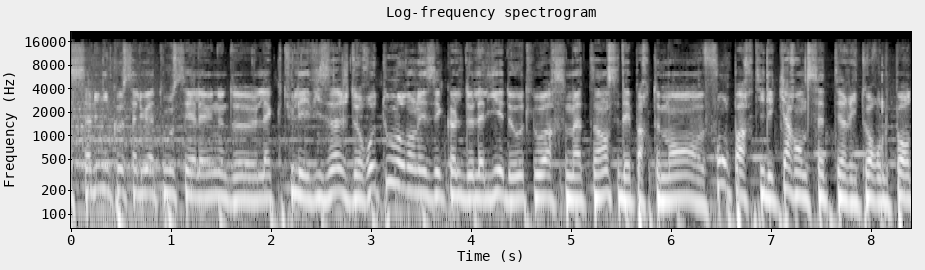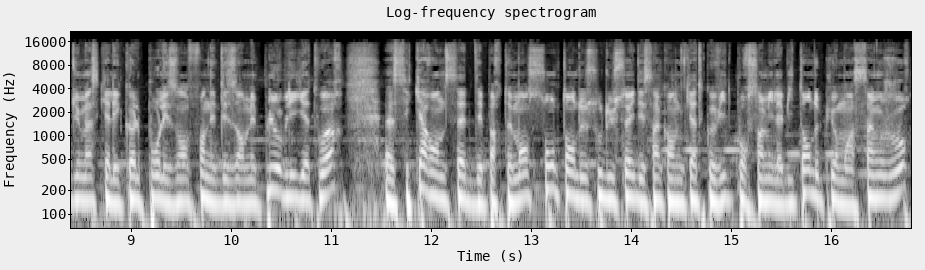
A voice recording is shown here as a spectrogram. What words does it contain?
Salut Nico, salut à tous et à la une de l'actu les visages de retour dans les écoles de l'Allier et de Haute-Loire ce matin. Ces départements font partie des 47 territoires où le port du masque à l'école pour les enfants n'est désormais plus obligatoire. Euh, ces 47 départements sont en dessous du seuil des 54 Covid pour 100 000 habitants depuis au moins 5 jours.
